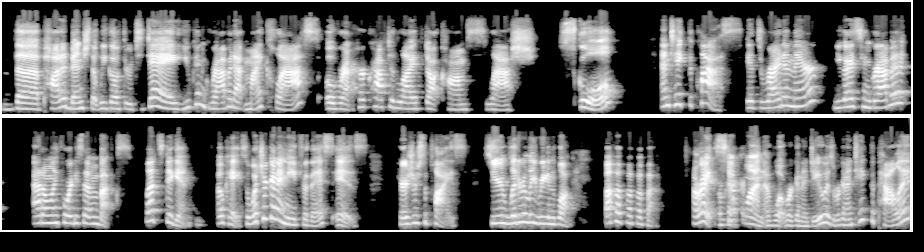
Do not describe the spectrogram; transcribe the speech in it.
the potted bench that we go through today, you can grab it at my class over at hercraftedlife.com slash school and take the class. It's right in there. You guys can grab it at only 47 bucks. Let's dig in. Okay, so what you're going to need for this is here's your supplies. So you're literally reading the blog. Ba, ba, ba, ba, ba. All right, okay. step one of what we're going to do is we're going to take the pallet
